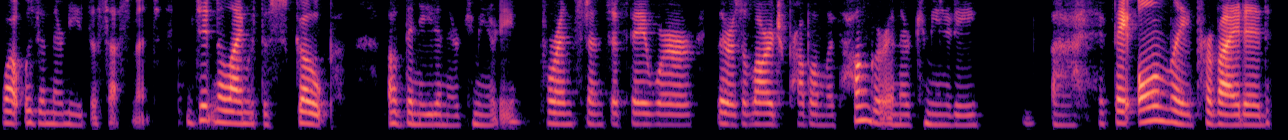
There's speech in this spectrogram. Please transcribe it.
what was in their needs assessment, didn't align with the scope of the need in their community. For instance, if they were there was a large problem with hunger in their community, uh, if they only provided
